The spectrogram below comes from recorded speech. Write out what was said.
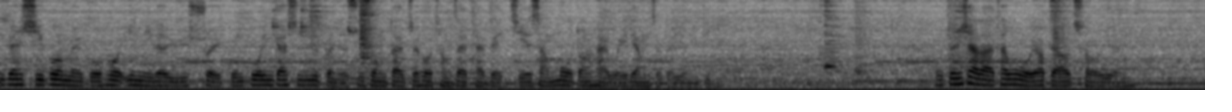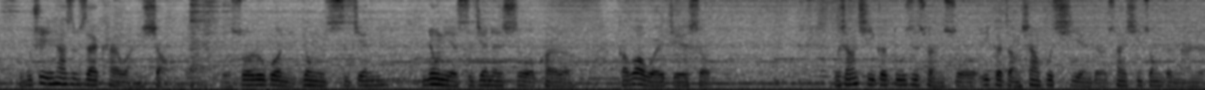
一根吸过美国或印尼的雨水，滚过应该是日本的输送带，最后躺在台北街上末端还微亮着的烟蒂。我蹲下来，他问我要不要抽烟。我不确定他是不是在开玩笑。我说，如果你用时间，用你的时间能使我快乐，搞不好我会接受。我想起一个都市传说，一个长相不起眼的穿西装的男人，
